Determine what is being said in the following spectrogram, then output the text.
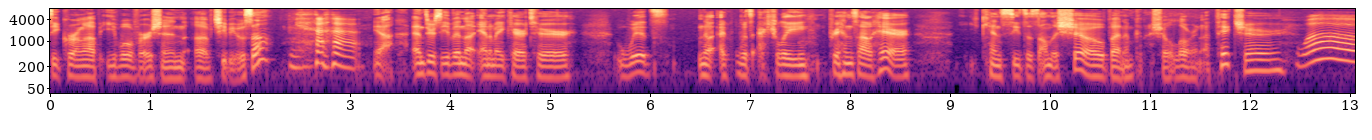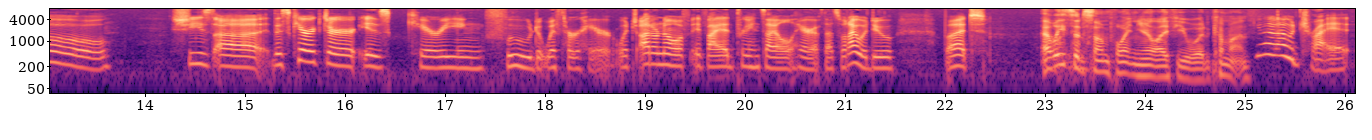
the grown up evil version of Chibiusa. Yeah. Yeah. And there's even an anime character with no with actually prehensile hair. You can see this on the show, but I'm gonna show Lauren a picture. Whoa. She's uh this character is carrying food with her hair, which I don't know if, if I had prehensile hair if that's what I would do, but At least at some point in your life, you would. Come on. yeah, I would try it.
